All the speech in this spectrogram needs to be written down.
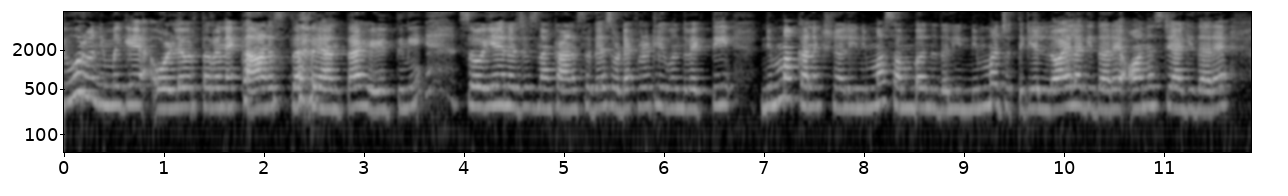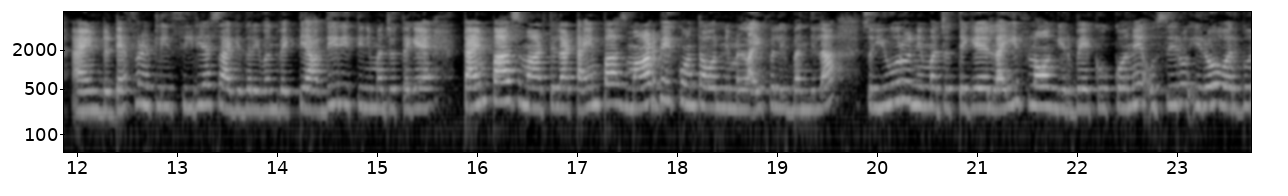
ಇವರು ನಿಮಗೆ ಒಳ್ಳೆಯವ್ರ ತರನೇ ಕಾಣಿಸ್ತಾರೆ ಅಂತ ಹೇಳ್ತೀನಿ. ಸೊ ಏನು ಜಸ್ಟ್ ನಂಗೆ ಕಾಣಿಸ್ತದೆ? ಸೊ ಡೆಫಿನೆಟ್ಲಿ ಒಂದು ವ್ಯಕ್ತಿ ನಿಮ್ಮ ಕನೆಕ್ಷನ್ ಅಲ್ಲಿ, ನಿಮ್ಮ ಸಂಬಂಧದಲ್ಲಿ, ನಿಮ್ಮ ಜೊತೆಗೆ ಲಾಯಲ್ ಆಗಿದ್ದಾರೆ ಆನೆಸ್ಟಿ ಆಗಿದ್ದಾರೆ ಅಂಡ್ ಡೆಫಿನೆಟ್ಲಿ ಸೀರಿಯಸ್ ಆಗಿದ್ದಾರೆ ಈ ಒಂದು ವ್ಯಕ್ತಿ. ಯಾವುದೇ ರೀತಿ ನಿಮ್ಮ ಜೊತೆಗೆ ಟೈಮ್ ಪಾಸ್ ಮಾಡ್ತಿಲ್ಲ ಟೈಮ್ ಪಾಸ್ ಮಾಡಬೇಕು ಅಂತ ಅವ್ರು ನಿಮ್ಮ ಲೈಫ್ ಅಲ್ಲಿ ಬಂದಿಲ್ಲ. ಸೊ ಇವರು ನಿಮ್ಮ ಜೊತೆಗೆ ಲೈಫ್ ಲಾಂಗ್ ಇರಬೇಕು, ಕೊನೆ ಉಸಿರು ಇರೋವರೆಗೂ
